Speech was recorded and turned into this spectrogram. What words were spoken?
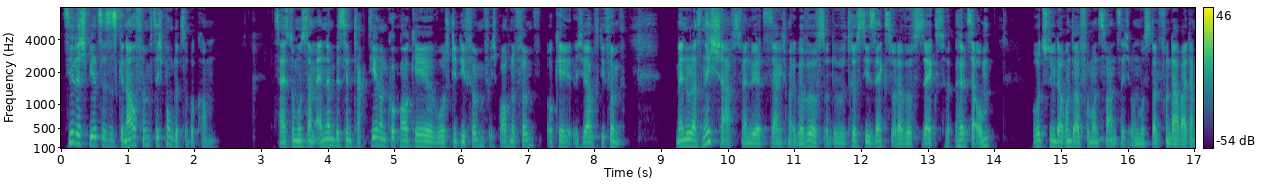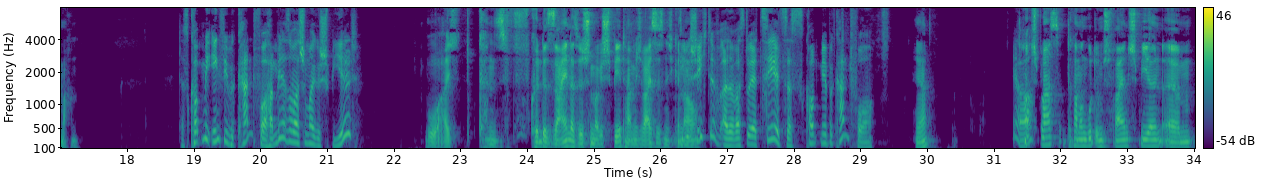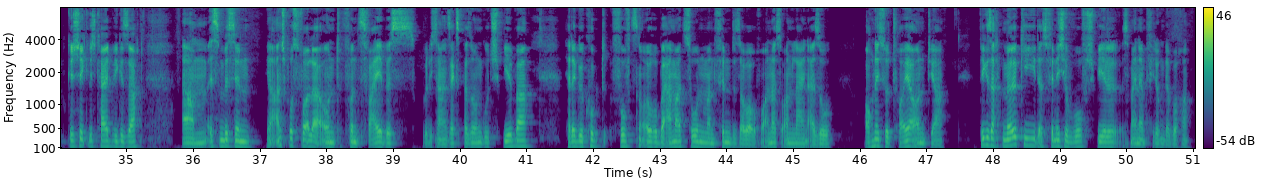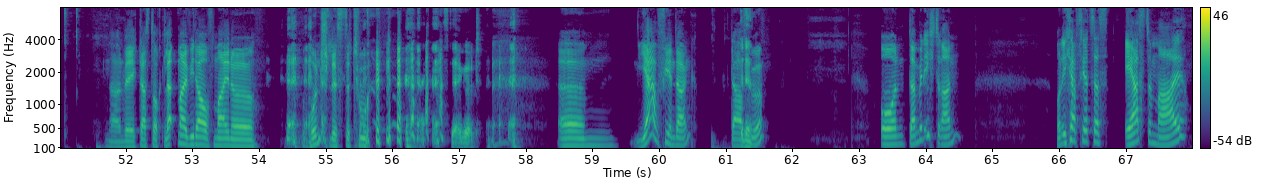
Ziel des Spiels ist es, genau 50 Punkte zu bekommen. Das heißt, du musst am Ende ein bisschen taktieren und gucken, okay, wo steht die 5? Ich brauche eine 5. Okay, ich werfe auf die 5. Wenn du das nicht schaffst, wenn du jetzt, sag ich mal, überwirfst und du triffst die 6 oder wirfst 6 Hölzer um, rutschst du wieder runter auf 25 und musst dann von da weitermachen. Das kommt mir irgendwie bekannt vor. Haben wir sowas schon mal gespielt? Boah, ich kann, könnte sein, dass wir es schon mal gespielt haben. Ich weiß es nicht genau. Die Geschichte, also was du erzählst, das kommt mir bekannt vor. Ja? Ja. Macht Spaß, da kann man gut im Freien spielen. Ähm, Geschicklichkeit, wie gesagt, ähm, ist ein bisschen ja, anspruchsvoller und von zwei bis, würde ich sagen, sechs Personen gut spielbar. Ich hatte geguckt, 15 Euro bei Amazon, man findet es aber auch woanders online, also auch nicht so teuer und ja. Wie gesagt, Mölki, das finnische Wurfspiel, ist meine Empfehlung der Woche. Dann werde ich das doch glatt mal wieder auf meine Wunschliste tun. Sehr gut. ähm, ja, vielen Dank dafür. Und dann bin ich dran. Und ich habe es jetzt das erste Mal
